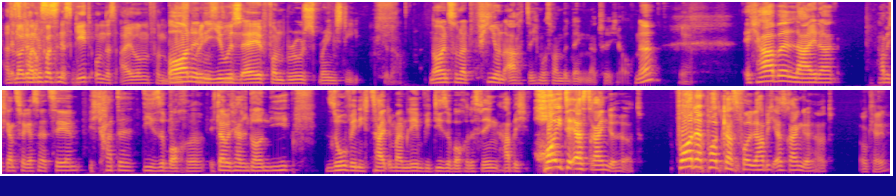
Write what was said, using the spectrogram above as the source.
Also Leute, noch kurz, es geht um das Album von Born Bruce in the. USA von Bruce Springsteen. Genau. 1984 muss man bedenken, natürlich auch, ne? Ja. Ich habe leider, habe ich ganz vergessen erzählen, ich hatte diese Woche, ich glaube, ich hatte noch nie so wenig Zeit in meinem Leben wie diese Woche. Deswegen habe ich heute erst reingehört. Vor der Podcast-Folge habe ich erst reingehört. Okay.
